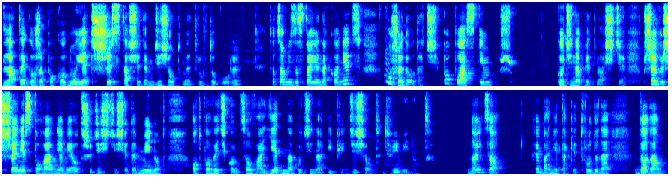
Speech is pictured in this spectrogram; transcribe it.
dlatego że pokonuję 370 metrów do góry. To, co mi zostaje na koniec, muszę dodać. Po płaskim godzina 15. Przewyższenie spowalnia mnie o 37 minut. Odpowiedź końcowa 1 godzina i 52 minuty. No i co? Chyba nie takie trudne. Dodam,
